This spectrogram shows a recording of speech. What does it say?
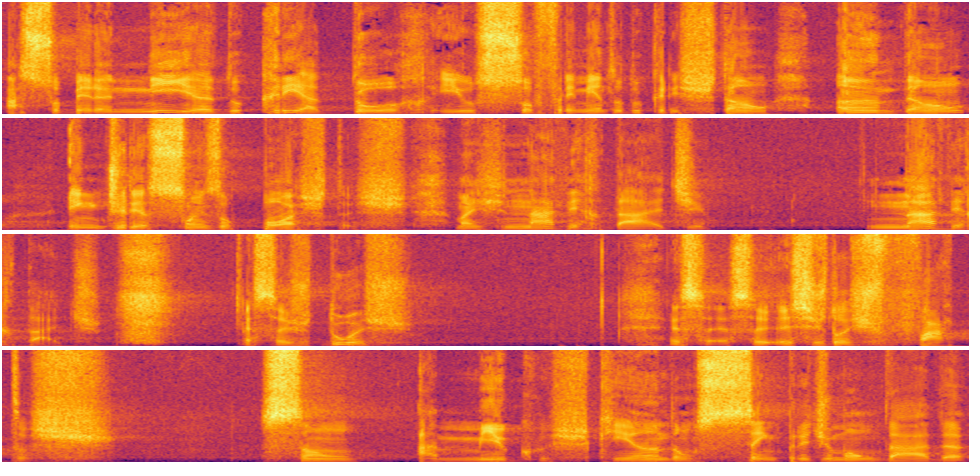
a soberania do Criador e o sofrimento do cristão andam em direções opostas, mas na verdade, na verdade, essas duas, essa, essa, esses dois fatos são amigos que andam sempre de mão dada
